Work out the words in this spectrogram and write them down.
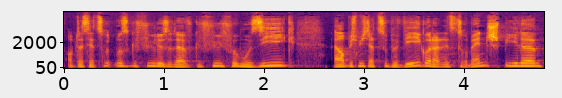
Ob das jetzt Rhythmusgefühl ist oder Gefühl für Musik, äh, ob ich mich dazu bewege oder ein Instrument spiele.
